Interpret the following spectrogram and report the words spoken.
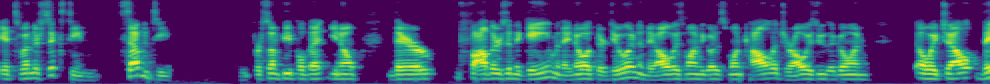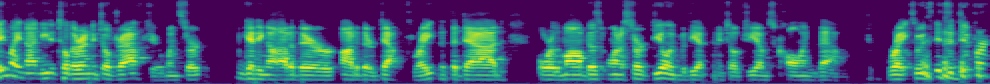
it's when they're 16, 17. For some people that, you know, their father's in the game and they know what they're doing and they always wanted to go to this one college or always do they're going OHL, they might not need it till their NHL draft year when start getting out of their out of their depth, right? That the dad or the mom doesn't want to start dealing with the NHL GMs calling them right? So it's, it's a different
